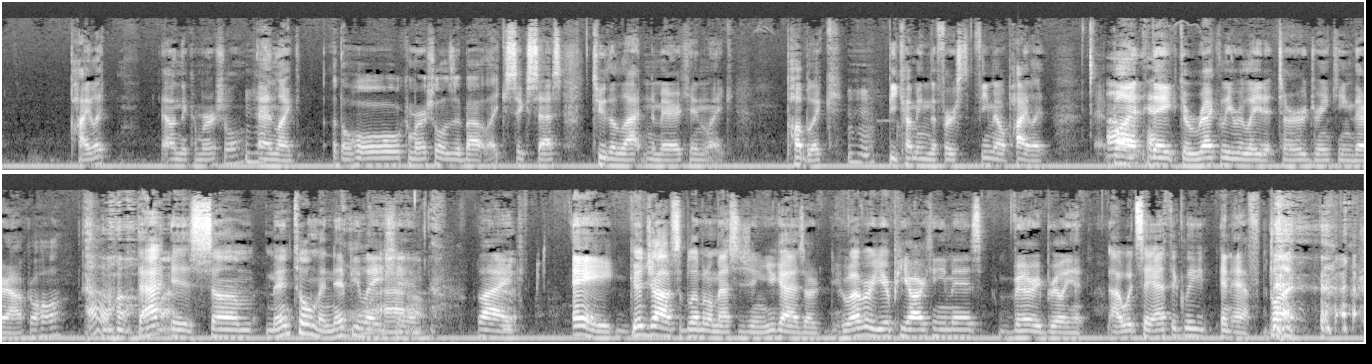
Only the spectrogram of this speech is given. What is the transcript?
pilot on the commercial, and like the whole commercial is about like success to the Latin American like public mm-hmm. becoming the first female pilot. Oh, but okay. they directly relate it to her drinking their alcohol. Oh. That is some mental manipulation. Wow. Like, a good job subliminal messaging. You guys are whoever your PR team is, very brilliant. I would say ethically an F, but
